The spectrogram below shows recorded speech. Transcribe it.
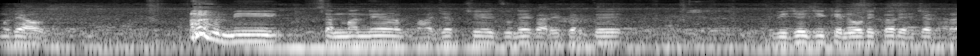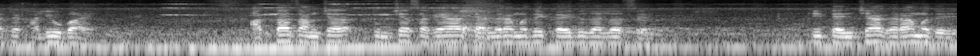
मध्ये आहोत. मी सन्मान्य भाजपचे जुने कार्यकर्ते विजयजी केनवडेकर यांच्या घराच्या खाली उभा आहे. आत्ताच आमच्या तुमच्या सगळ्या कॅमेरामध्ये कैद झालं असेल की त्यांच्या घरामध्ये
